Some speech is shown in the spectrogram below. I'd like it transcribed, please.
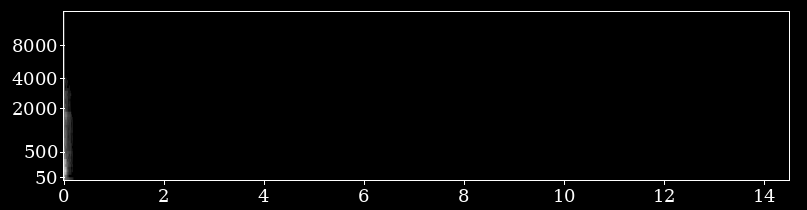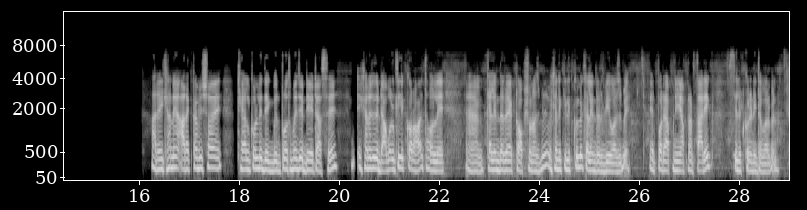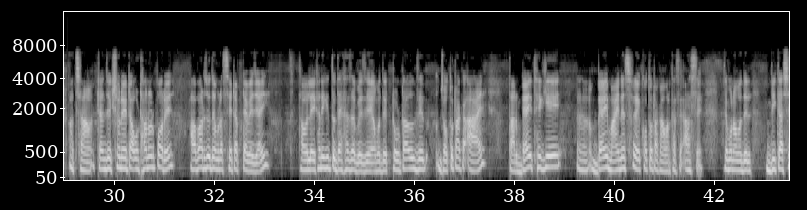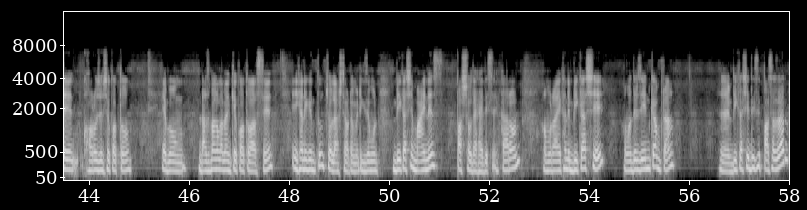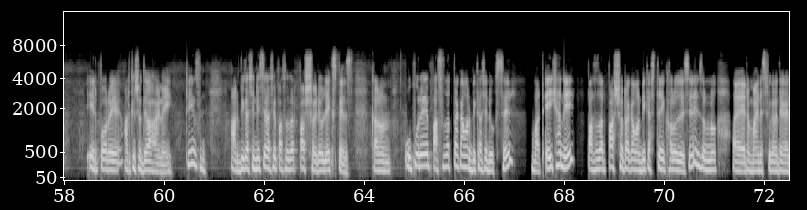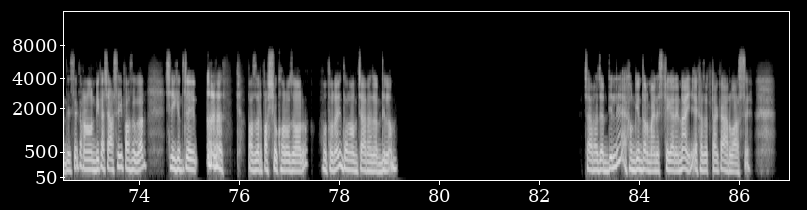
আর এখানে আরেকটা বিষয় খেয়াল করলে দেখবেন, প্রথমে যে ডেট আছে, এখানে যদি ডাবল ক্লিক করা হয়, তাহলে ক্যালেন্ডারে একটা অপশন আসবে। ওইখানে ক্লিক করলে ক্যালেন্ডার ভিউ আসবে। এরপরে আপনি আপনার তারিখ সিলেক্ট করে নিতে পারবেন। আচ্ছা ট্রানজ্যাকশনে এটা ওঠানোর পরে আবার যদি আমরা সেট আপ ট্যাবে যাই, তাহলে এখানে কিন্তু দেখা যাবে যে আমাদের টোটাল যে যত টাকা আয়, তার ব্যয় থেকে ব্যয় মাইনাস হয়ে কত টাকা আমার কাছে আছে। যেমন আমাদের বিকাশে খরচ হয়েছে কত? এবং ডাচ বাংলা ব্যাংকে কত আছে, এখানে কিন্তু চলে আসছে অটোমেটিক যেমন বিকাশে মাইনাস পাঁচশো দেখাই দিছে। কারণ আমরা এখানে বিকাশে আমাদের যে ইনকামটা বিকাশে দিছি পাঁচ হাজার, এরপরে আর কিছু দেওয়া হয় নাই। ঠিক আছে? আর বিকাশে নিচে আসে পাঁচ হাজার পাঁচশো, এটা হলো এক্সপেন্স কারণ উপরে পাঁচ হাজার টাকা আমার বিকাশে ঢুকছে বাট এইখানে পাঁচ হাজার পাঁচশো টাকা আমার বিকাশ থেকে খরচ হয়েছে। এই জন্য এটা মাইনাস ফিগারে দেখা দিয়েছে। কারণ আমার বিকাশে আসেই পাঁচ হাজার। সেই ক্ষেত্রে পাঁচ হাজার পাঁচশো খরচ হওয়ার মতো নাই। ধরো আমি চার হাজার দিলাম। চার হাজার দিলে এখন কিন্তু আর মাইনাস ফিগারে নাই। এক হাজার টাকা আরও আছে।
